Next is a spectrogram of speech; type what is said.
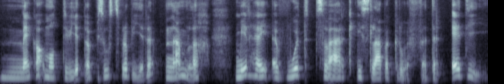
mega motiviert, etwas auszuprobieren. Nämlich, wir haben einen Wutzwerg ins Leben gerufen. Der Edi.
